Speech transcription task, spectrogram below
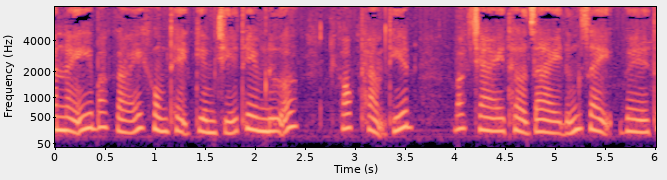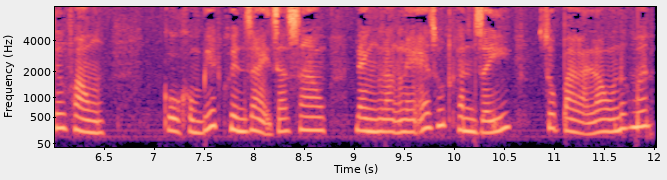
ban nãy bác gái không thể kiềm chế thêm nữa, khóc thảm thiết, bác trai thở dài đứng dậy về thư phòng. Cô không biết khuyên giải ra sao, đành lặng lẽ rút khăn giấy, giúp bà lau nước mắt.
